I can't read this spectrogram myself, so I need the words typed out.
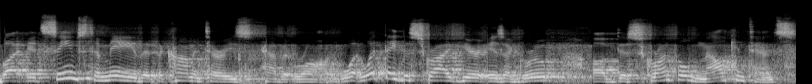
But it seems to me that the commentaries have it wrong. What, what they describe here is a group of disgruntled malcontents,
